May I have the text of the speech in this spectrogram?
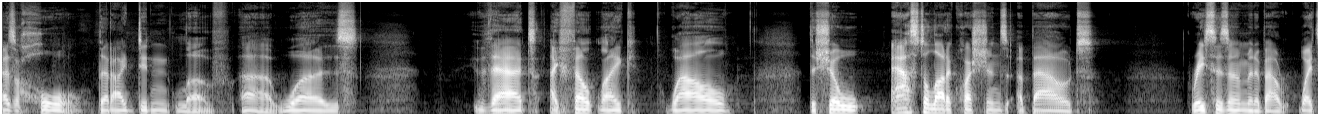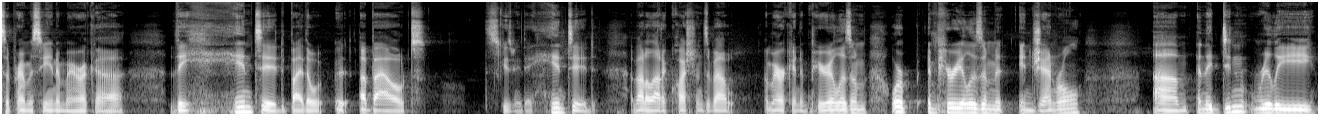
as a whole that I didn't love uh, was that I felt like while the show asked a lot of questions about racism and about white supremacy in America, they hinted by the about excuse me, they hinted about a lot of questions about American imperialism or imperialism in general, um, and they didn't really,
